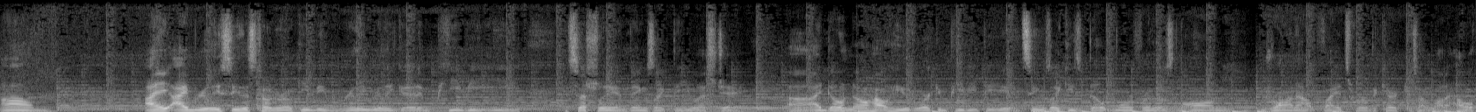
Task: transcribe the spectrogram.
Um, I, I really see this Todoroki being really, really good in PvE, especially in things like the USJ. Uh, I don't know how he would work in PvP. It seems like he's built more for those long, drawn-out fights where the characters have a lot of health.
